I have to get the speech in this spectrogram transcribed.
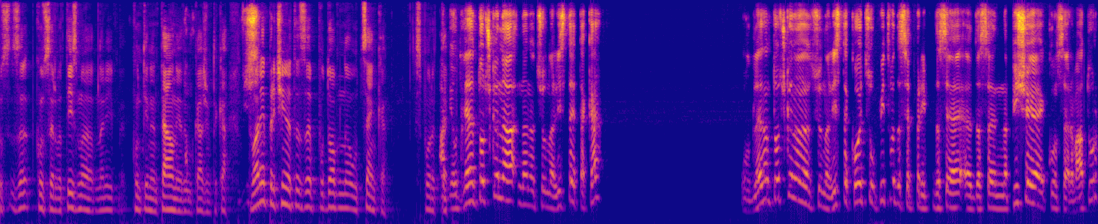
за консерватизма, нали, континенталния, да го кажем така. Това ли е причината за подобна оценка, според теб? Ами от гледна точка на, на националиста е така. От гледна точка на националиста, който се опитва да се, да се, да се напише консерватор,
